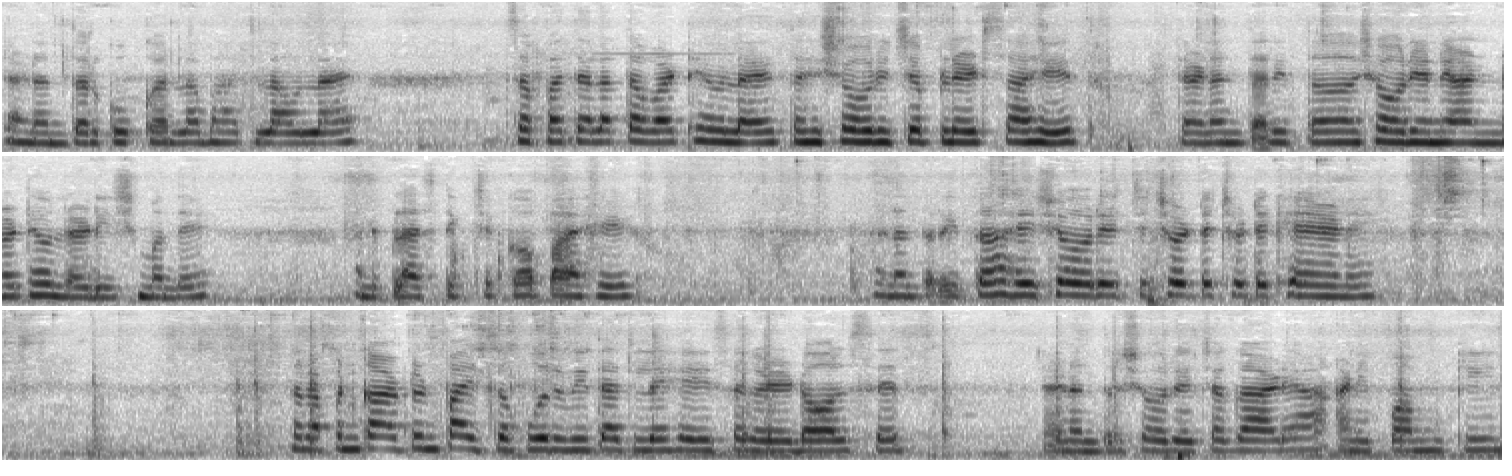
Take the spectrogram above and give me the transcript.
त्यानंतर कुकरला भात लावलाय. चपात्याला तवा ठेवला आहे तर हे शौरीचे प्लेट्स आहेत. त्यानंतर इथं शौर्याने अंडं ठेवलं आहे डिशमध्ये. आणि प्लास्टिकचे कप आहे. त्यानंतर इथं आहे शौर्याचे छोटे छोटे खेळणे. तर आपण कार्टून पाहायचं पूर्वी त्यातले हे सगळे डॉल्स आहेत. त्यानंतर शौर्याच्या गाड्या आणि पंपकिन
